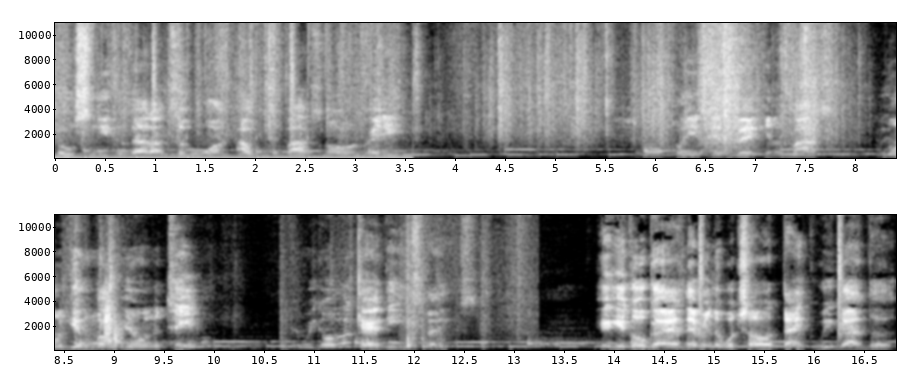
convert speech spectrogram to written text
those sneakers out. I took one out the box already place this back in the box. We're gonna get them up here on the table. And we're gonna look at these things. Here you go, guys. Let me know what y'all think. We got the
